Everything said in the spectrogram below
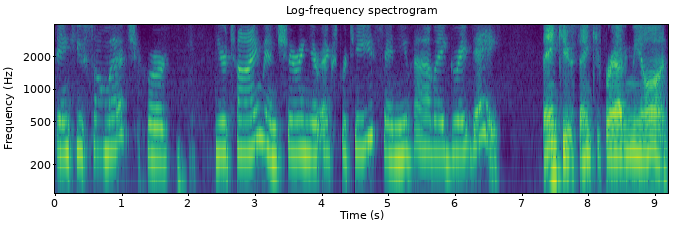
Thank you so much for your time and sharing your expertise, and you have a great day. Thank you. Thank you for having me on.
